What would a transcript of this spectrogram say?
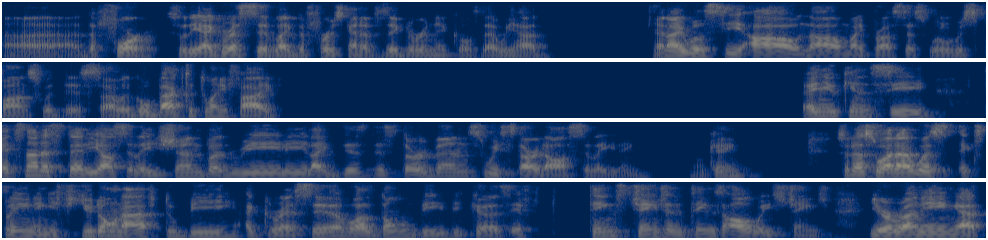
uh, the four, so the aggressive, like the first kind of Ziegler Nichols that we had. And I will see how now my process will respond with this. So I will go back to 25. And you can see it's not a steady oscillation, but really like this disturbance, we start oscillating, okay? So that's what I was explaining. If you don't have to be aggressive, well, don't be, because if things change and things always change, you're running at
